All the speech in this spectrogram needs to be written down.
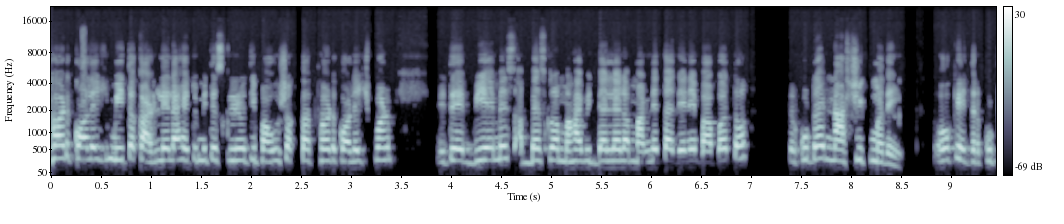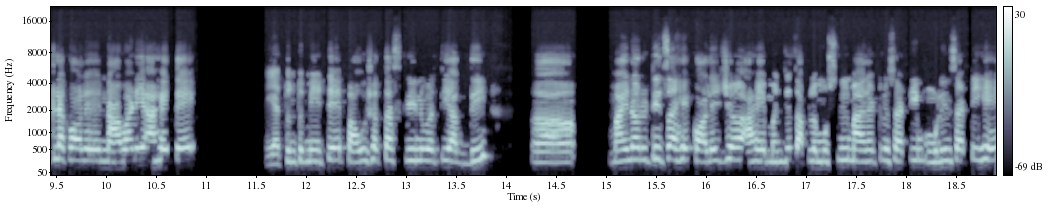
थर्ड कॉलेज मी इथं काढलेलं आहे. तुम्ही ते स्क्रीनवरती पाहू शकता. थर्ड कॉलेज पण इथे बीएमएस अभ्यासक्रम महाविद्यालयाला मान्यता देण्याबाबत. तर कुठं? नाशिकमध्ये. ओके तर कुठल्या कॉलेज नावाने आहे ते? यातून तुम्ही ते पाहू शकता स्क्रीनवरती अगदी. मायनॉरिटीचं हे कॉलेज आहे म्हणजेच आपलं मुस्लिम मायनॉरिटीसाठी मुलींसाठी हे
